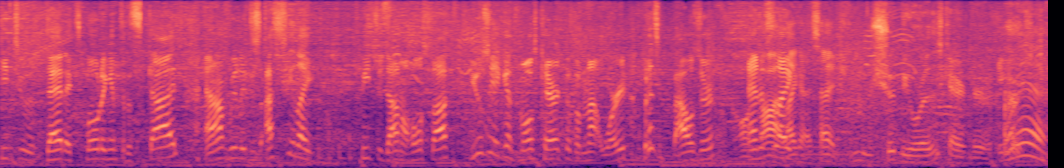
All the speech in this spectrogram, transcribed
Pichu is dead, exploding into the skies, and I'm really just I see like Pichu down a whole stock. Usually against most characters, I'm not worried, but it's Bowser, Oh, and God, it's like, like. I said, you should be where this character. yeah,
